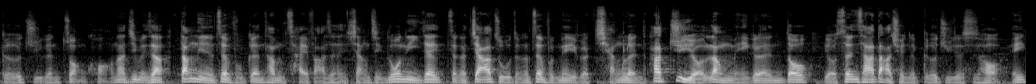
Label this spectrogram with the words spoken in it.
格局跟状况。那基本上当年的政府跟他们财阀是很相近。如果你在整个家族、整个政府里面有个强人，他具有让每个人都有生杀大权的格局的时候，哎，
